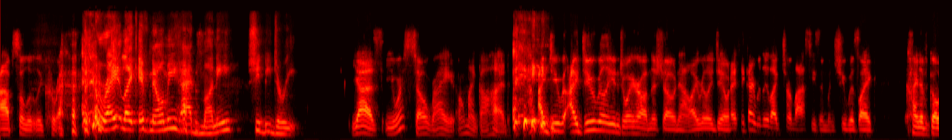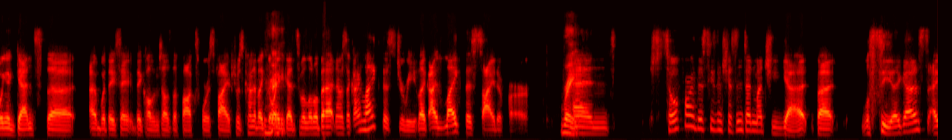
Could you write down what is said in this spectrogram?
absolutely correct. right? Like if Nomi yes. had money, she'd be Dorit. Yes, you are so right. Oh my god. I do I do really enjoy her on the show now. I really do. And I think I really liked her last season when she was like kind of going against the uh, what they say they call themselves the Fox Force 5. She was kind of like going right. against him a little bit and I was like I like this Dorit. Like I like this side of her. Right. And so far this season she hasn't done much yet, but we'll see i guess i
